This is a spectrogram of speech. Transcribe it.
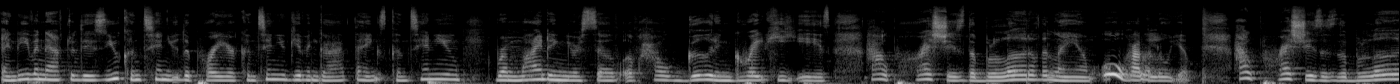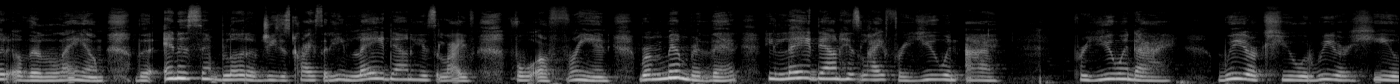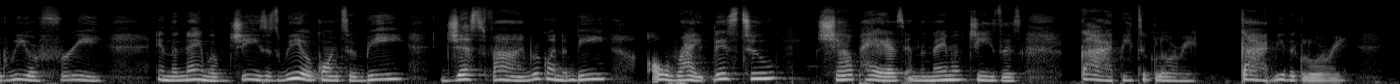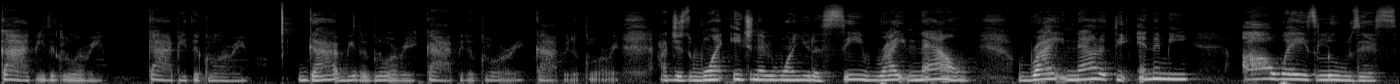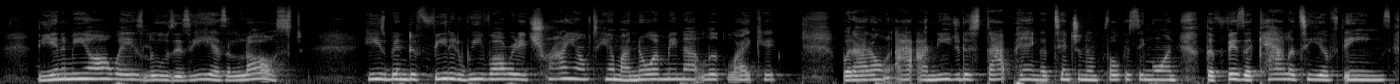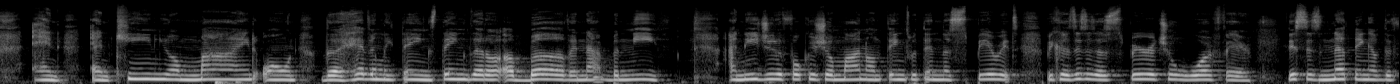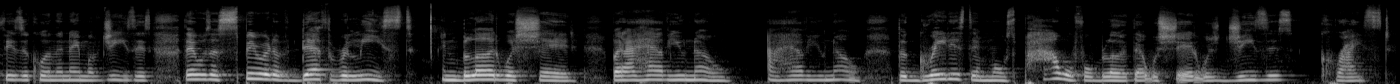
And even after this, you continue the prayer, continue giving God thanks, continue reminding yourself of how good and great He is, how precious the blood of the Lamb. Oh, hallelujah. How precious is the blood of the Lamb, the innocent blood of Jesus Christ that He laid down His life for a friend. Remember that He laid down His life for you and I. For you and I. We are cured, we are healed, we are free in the name of Jesus, we are going to be just fine. We're going to be all right. This too shall pass in the name of Jesus. God be the glory. God be the glory. God be the glory. God be the glory. God be the glory. God be the glory. God be the glory. I just want each and every one of you to see right now, right now, that the enemy always loses. The enemy always loses. He has lost. He's been defeated. We've already triumphed him. I know it may not look like it. But I don't I, I need you to stop paying attention and focusing on the physicality of things and and keen your mind on the heavenly things, things that are above and not beneath. I need you to focus your mind on things within the spirit because this is a spiritual warfare. This is nothing of the physical in the name of Jesus. There was a spirit of death released and blood was shed. But I have you know, I have you know, the greatest and most powerful blood that was shed was Jesus Christ.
